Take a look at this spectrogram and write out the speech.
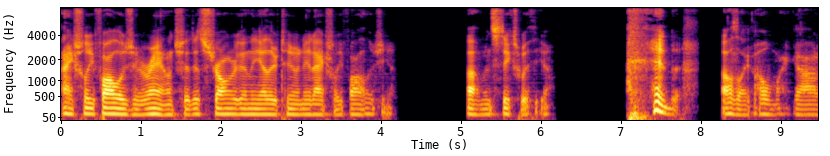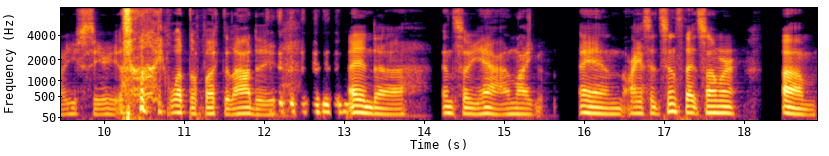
actually follows you around. Shit, it's stronger than the other two, and it actually follows you, um, and sticks with you. and I was like, "Oh my god, are you serious? like, what the fuck did I do?" and uh, and so yeah, and like, and like I said, since that summer, um,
